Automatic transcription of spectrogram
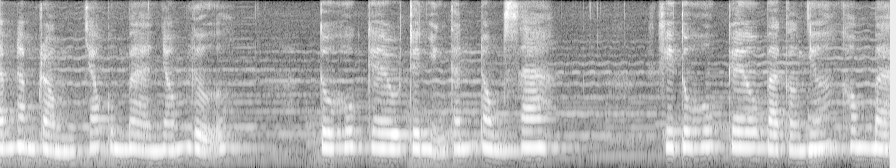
Tám năm ròng, cháu cùng bà nhóm lửa. Tu hú kêu trên những cánh đồng xa. Khi tu hú kêu, bà còn nhớ không bà?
